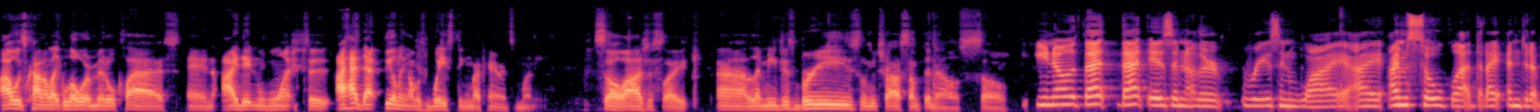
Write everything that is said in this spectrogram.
I was kind of like lower middle class and I didn't want to I had that feeling I was wasting my parents' money. So I was just like, uh, let me just breeze, let me try something else. So you know that that is another reason why i i'm so glad that i ended up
